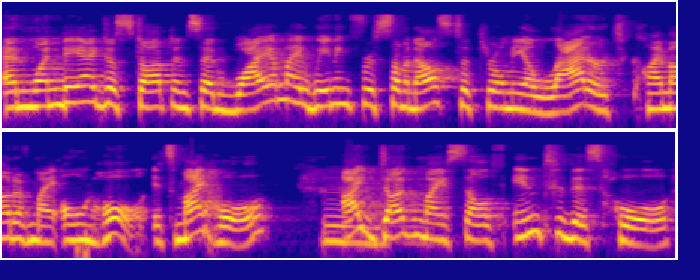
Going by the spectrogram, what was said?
And one day I just stopped and said, why am I waiting for someone else to throw me a ladder to climb out of my own hole? It's my hole. Mm. I dug myself into this hole.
